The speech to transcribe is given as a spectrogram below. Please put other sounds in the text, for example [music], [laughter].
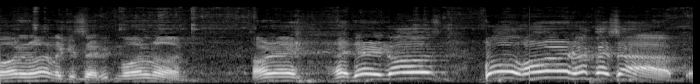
On and on, like you said. We can go on and on. All right. [laughs] There he goes. Bullhorn, hook us up.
